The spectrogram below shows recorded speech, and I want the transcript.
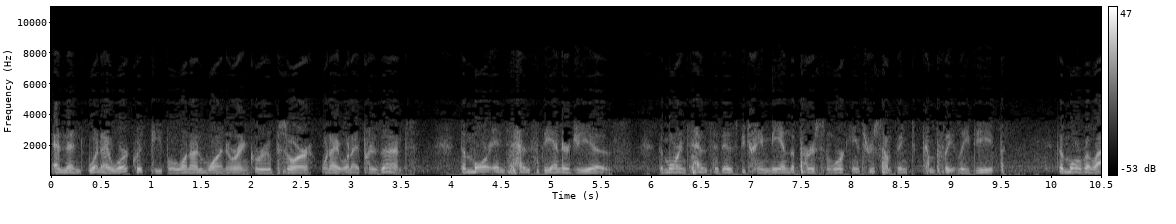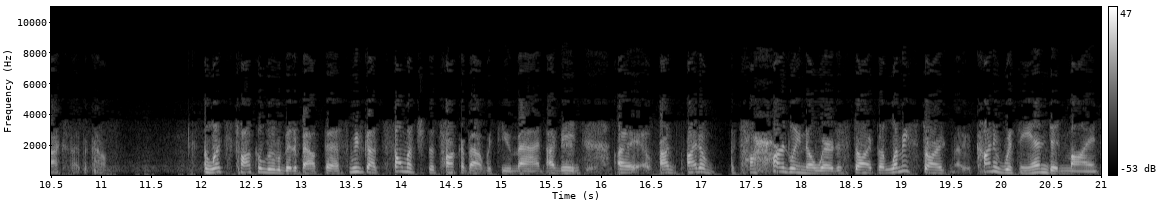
And then when I work with people one-on-one or in groups or when I, when I present, the more intense the energy is, the more intense it is between me and the person working through something completely deep, the more relaxed I become let's talk a little bit about this. We've got so much to talk about with you, Matt. I mean, I, I, I don't hardly know where to start, but let me start kind of with the end in mind.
